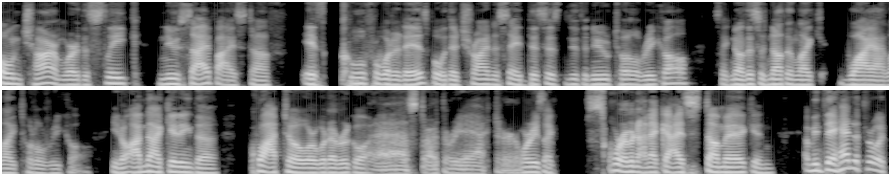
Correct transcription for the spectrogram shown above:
own charm. Where the sleek new sci-fi stuff is cool for what it is, but when they're trying to say this is the new Total Recall, it's like no, this is nothing like why I like Total Recall. You know, I'm not getting the Kuato or whatever going ah start the reactor, where he's like squirming on that guy's stomach, and I mean they had to throw a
